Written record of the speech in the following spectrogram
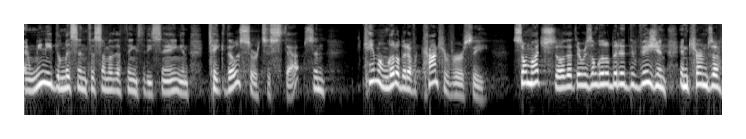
And we need to listen to some of the things that he's saying and take those sorts of steps. And it became a little bit of a controversy. So much so that there was a little bit of division in terms of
